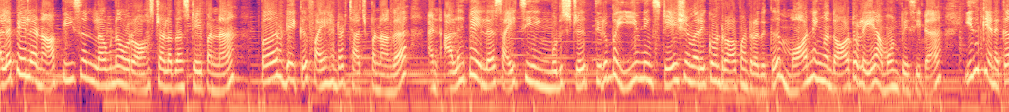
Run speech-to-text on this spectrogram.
அலப்பேல நான் பீஸ் அண்ட் லவ்னு ஒரு ஹாஸ்டலில் தான் ஸ்டே பண்ணேன். பர் டேக்கு ஃபைவ் ஹண்ட்ரட் சார்ஜ் பண்ணாங்க. அண்ட் அலப்பேயில் சைட் சீயிங் முடிச்சுட்டு திரும்ப ஈவினிங் ஸ்டேஷன் வரைக்கும் ட்ரா பண்ணுறதுக்கு மார்னிங் அந்த ஆட்டோலேயே அமௌண்ட் பேசிட்டேன். இதுக்கு எனக்கு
